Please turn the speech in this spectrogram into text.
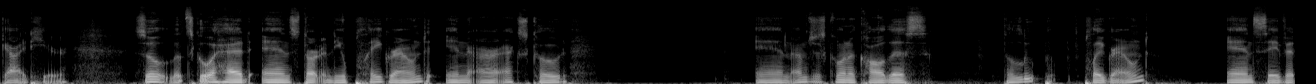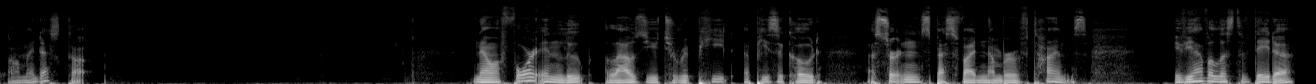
guide here. So let's go ahead and start a new playground in our Xcode. And I'm just going to call this the loop playground and save it on my desktop. Now a for in loop allows you to repeat a piece of code a certain specified number of times. If you have a list of data,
